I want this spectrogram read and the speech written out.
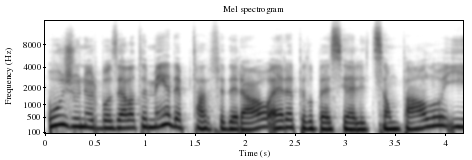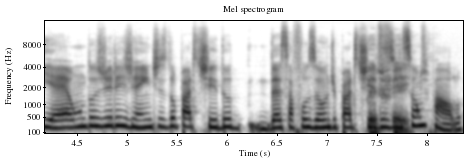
O Júnior Bozella também é deputado federal, era pelo PSL de São Paulo e é um dos dirigentes do partido, dessa fusão de partidos Perfeito. em São Paulo.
